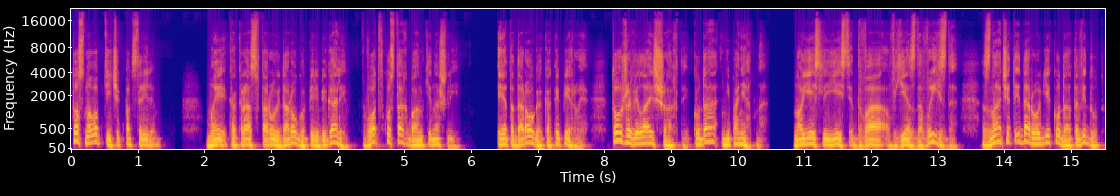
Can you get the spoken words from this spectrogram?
то снова птичек подстрелим. Мы как раз вторую дорогу перебегали, вот в кустах банки нашли. И эта дорога, как и первая, тоже вела из шахты, куда — непонятно. Но если есть два въезда-выезда, значит и дороги куда-то ведут.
